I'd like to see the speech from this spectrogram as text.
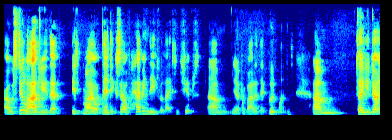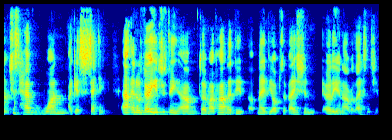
I would still argue that it's my authentic self having these relationships, um, you know, provided they're good ones. Um, so you don't just have one, I guess, setting. Uh, and it was very interesting. Um, so my partner did made the observation early in our relationship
